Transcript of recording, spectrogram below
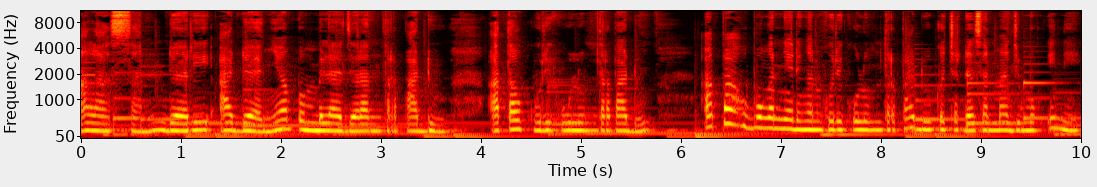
alasan dari adanya pembelajaran terpadu atau kurikulum terpadu. Apa hubungannya dengan kurikulum terpadu kecerdasan majemuk ini?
